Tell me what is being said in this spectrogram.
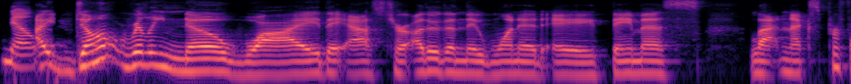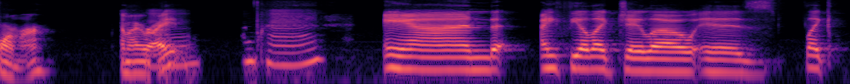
No. I don't really know why they asked her, other than they wanted a famous Latinx performer. Am I right? Mhm. And I feel like J Lo is like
